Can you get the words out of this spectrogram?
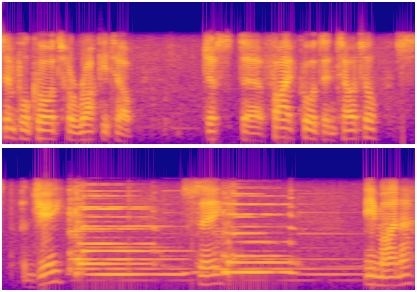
Simple chords for Rocky Top. Just uh, five chords in total. G, C, E minor,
